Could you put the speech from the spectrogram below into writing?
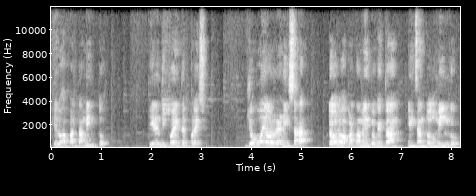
que los apartamentos tienen diferentes precios. Yo voy a organizar todos los apartamentos que están en Santo Domingo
